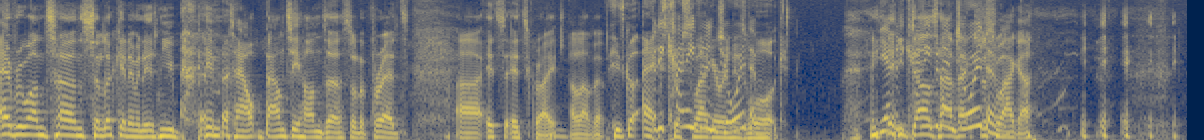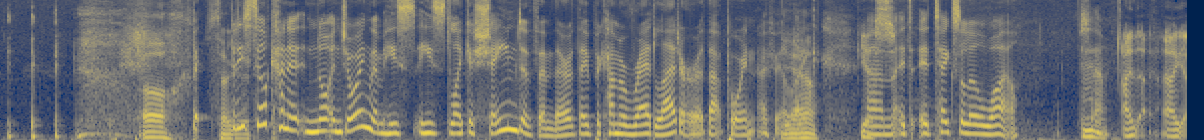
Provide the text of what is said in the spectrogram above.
everyone turns to look at him in his new pimped out bounty hunter sort of threads. Uh, it's it's great. I love it. He's got he extra can't even swagger in his them. walk. Yeah, but he he can't does even have enjoy extra them. swagger. oh, But, so but he's still kind of not enjoying them. He's he's like ashamed of them. They're they've become a red letter at that point. I feel Yeah. like Yes. um, it it takes a little while. So I, I,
